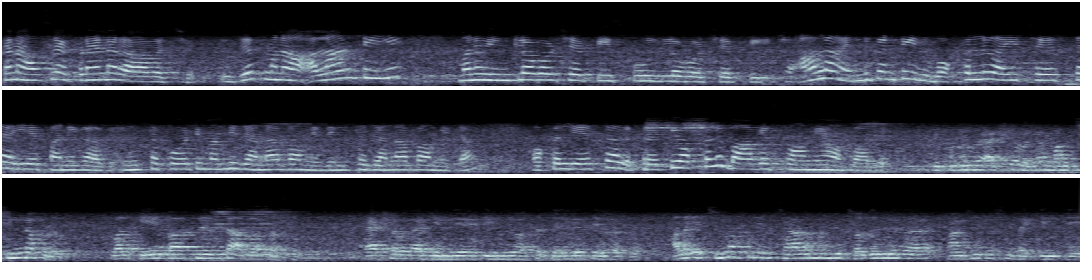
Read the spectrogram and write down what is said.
కానీ అవసరం ఎప్పుడైనా రావచ్చు. జస్ట్ మనం అలాంటివి మనం ఇంట్లో కూడా చెప్పి స్కూల్స్లో కూడా చెప్పి. చాలా ఎందుకంటే ఇది ఒకళ్ళు అయి చేస్తే అయ్యే పని కాదు. ఇంత కోటి మంది జనాభా మీద ఇంత జనాభా మీద ఒకళ్ళు చేస్తే అది ప్రతి ఒక్కళ్ళు భాగస్వామ్యం అవ్వాలి. ఇప్పుడు యాక్చువల్గా మన చిన్నప్పుడు వాళ్ళకి ఏ భాష నేర్పితే ఆ భాష వస్తుంది. యాక్చువల్గా హిందీ అయితే హిందీ వస్తుంది తెలుగు అయితే తెలుగు వస్తుంది. అలాగే చిన్నప్పటి నుంచి చాలామంది చదువు మీద కాన్సన్ట్రేషన్ తగ్గించి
